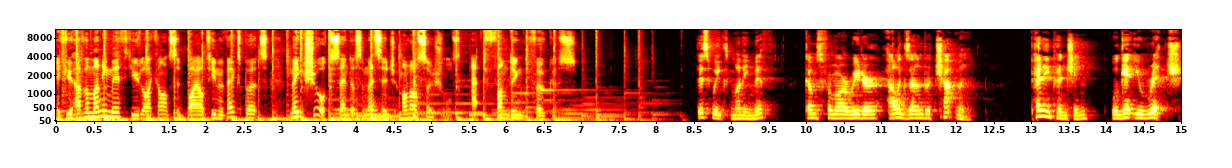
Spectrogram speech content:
If you have a money myth you'd like answered by our team of experts, make sure to send us a message on our socials at Funding Focus. This week's money myth comes from our reader Alexandra Chapman. Penny pinching will get you rich.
